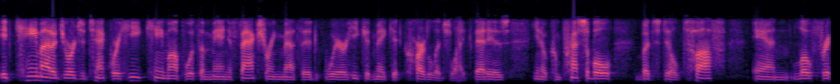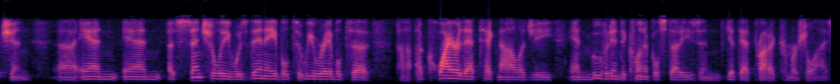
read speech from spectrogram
it came out of Georgia Tech where he came up with a manufacturing method where he could make it cartilage like. That is, you know, compressible but still tough and low friction. Uh, and and essentially was then able to we were able to uh, acquire that technology and move it into clinical studies and get that product commercialized.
